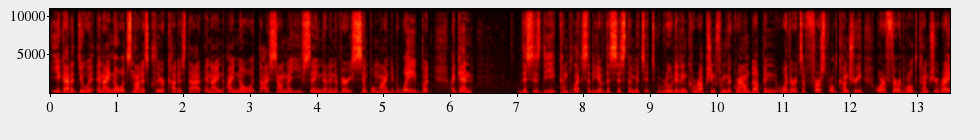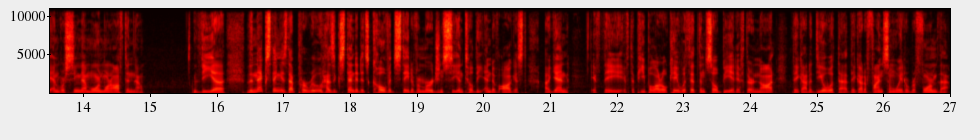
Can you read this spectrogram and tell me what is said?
you got to do it. And I know it's not as clear cut as that. And I, I know it, I sound naive saying that in a very simple minded way. But again, this is the complexity of the system. It's it's rooted in corruption from the ground up, in whether it's a first world country or a third world country, right? And we're seeing that more and more often now. The uh, the next thing is that Peru has extended its COVID state of emergency until the end of August. Again, if they if the people are okay with it, then so be it. If they're not, they got to deal with that. They got to find some way to reform that.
